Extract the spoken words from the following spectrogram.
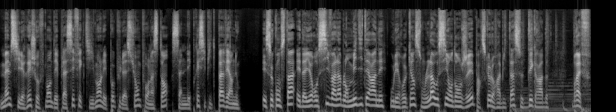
Même si le réchauffement déplace effectivement les populations, pour l'instant, ça ne les précipite pas vers nous. Et ce constat est d'ailleurs aussi valable en Méditerranée, où les requins sont là aussi en danger parce que leur habitat se dégrade. Bref,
